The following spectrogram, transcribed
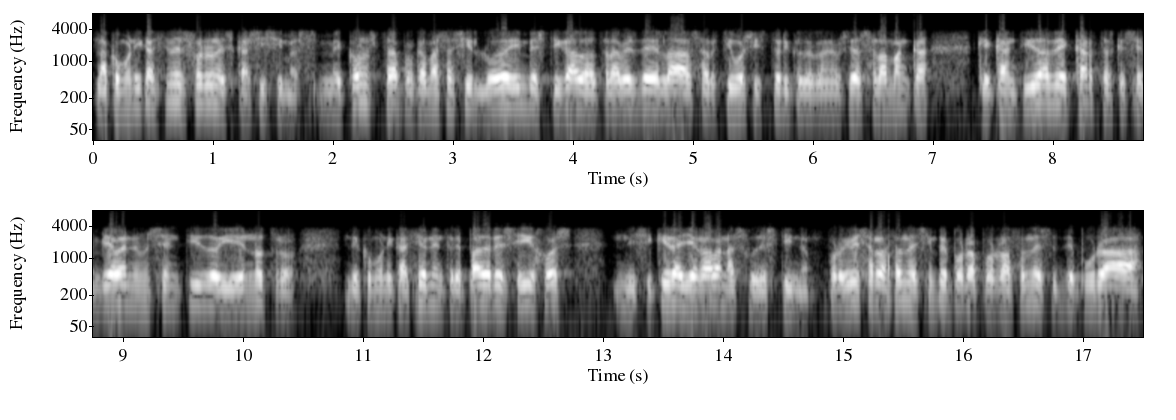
Las comunicaciones fueron escasísimas. Me consta, porque además así lo he investigado a través de los archivos históricos de la Universidad de Salamanca, que cantidad de cartas que se enviaban en un sentido y en otro de comunicación entre padres e hijos ni siquiera llegaban a su destino. Por diversas razones, siempre por, por razones de pura,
